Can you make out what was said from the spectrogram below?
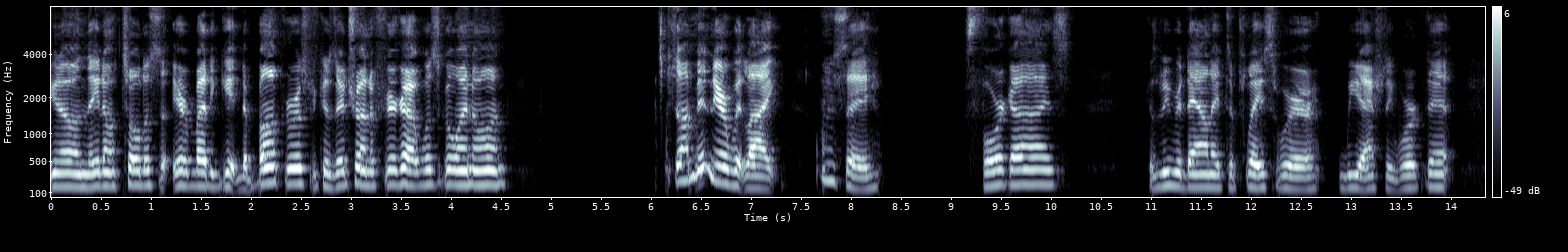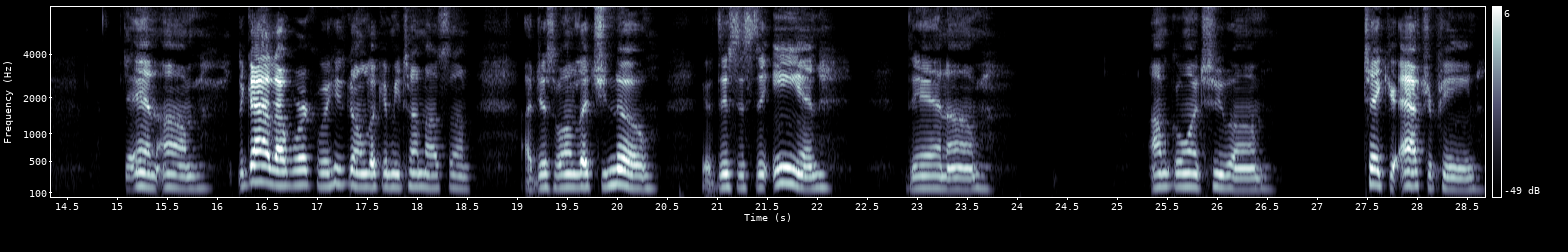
you know, and they don't told us everybody get in the bunkers because they're trying to figure out what's going on. So I'm in there with like, I want to say four guys because we were down at the place where we actually worked at. And um, the guy that I work with, he's going to look at me talking about some, I just want to let you know, if this is the end, then um, I'm going to um, take your atropine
